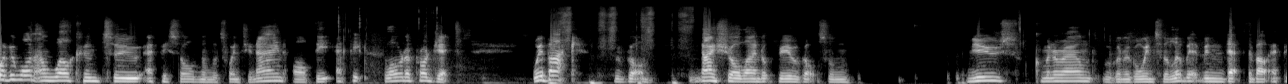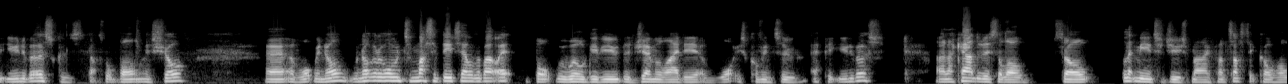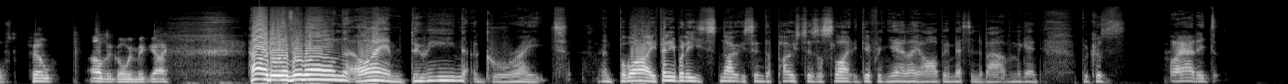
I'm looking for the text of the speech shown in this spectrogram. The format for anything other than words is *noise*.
Hello, everyone, and welcome to episode number 29 of the Epic Florida Project. We're back. We've got a nice show lined up for you. We've got some news coming around. We're going to go into a little bit of in depth about Epic Universe because that's what brought on this show uh, of what we know. We're not going to go into massive details about it, but we will give you the general idea of what is coming to Epic Universe. And I can't do this alone. So let me introduce my fantastic co host, Phil. How's it going, big guy? Howdy, everyone. I am doing great. And boy, if anybody's noticing the posters are slightly different, yeah, they are. I've been messing about with them again because I added,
